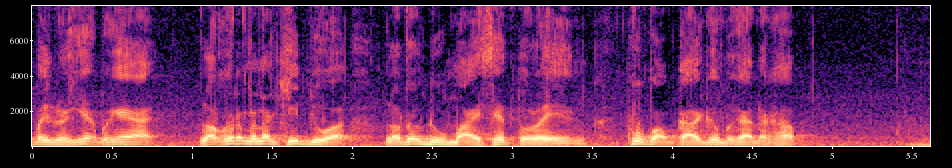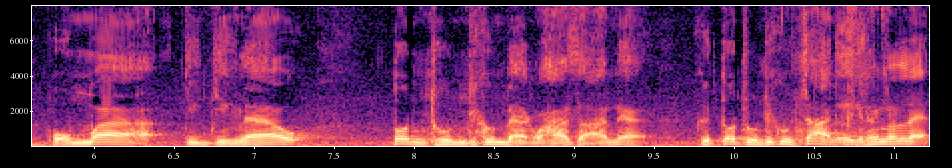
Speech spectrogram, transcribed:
เป็นอย่างเงี้ยเป็นง่ายๆเราก็ต้องมานั่งคิดดูว่าเราต้องดู mindset ตัวเอง ผู้ประกอบการก็เหมือนกันนะครับ ผมว่าจริง ๆแล้วต้นทุนที่คุณแบกมหาศาลเนี่ยคือต้นทุนที่คุณสร้างเองทั้งนั้นแหละ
